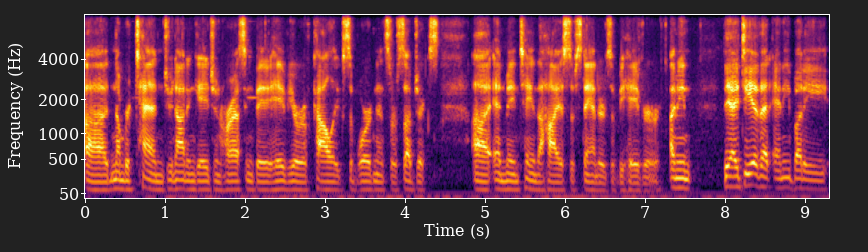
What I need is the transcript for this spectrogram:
Uh, number 10, do not engage in harassing behavior of colleagues, subordinates, or subjects, uh, and maintain the highest of standards of behavior. I mean, the idea that anybody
